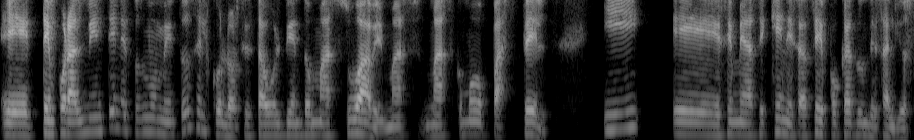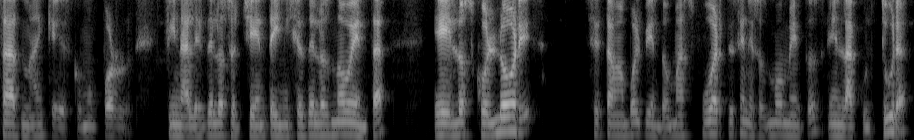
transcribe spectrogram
eh, temporalmente en estos momentos el color se está volviendo más suave más más como pastel. Y eh, se me hace que en esas épocas donde salió Sadman que es como por finales de los 80 inicios de los 90 los colores se estaban volviendo más fuertes en esos momentos en la cultura.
